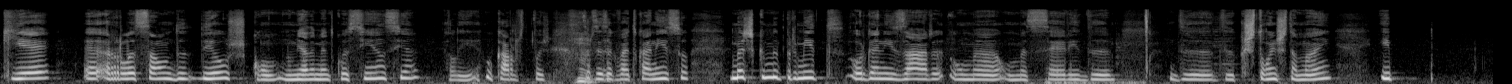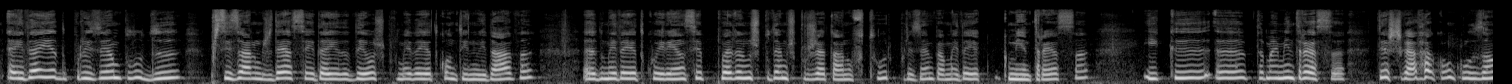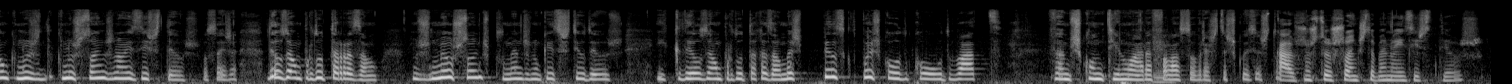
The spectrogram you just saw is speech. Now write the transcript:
que é a relação de Deus, com, nomeadamente com a ciência, ali o Carlos depois, certeza que vai tocar nisso, mas que me permite organizar uma, uma série de, de, de questões também a ideia de, por exemplo, de precisarmos dessa ideia de Deus por uma ideia de continuidade, eh, de uma ideia de coerência para nos podermos projetar no futuro, por exemplo, é uma ideia que me interessa e que uh, também me interessa ter chegado à conclusão que nos, que nos, sonhos não existe Deus. Ou seja, Deus é um produto da razão. Nos meus sonhos, pelo menos, nunca existiu Deus e que Deus é um produto da razão. Mas penso que depois, com o, com o debate, vamos continuar a falar sobre estas coisas todas. Carlos, nos teus sonhos também não existe Deus?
